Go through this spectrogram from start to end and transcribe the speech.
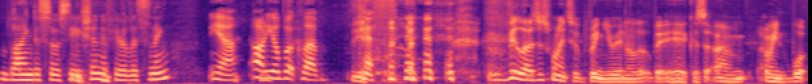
Blind Association, if you're listening. Yeah, audiobook club. Yes. Ville, I just wanted to bring you in a little bit here because um, I mean, what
